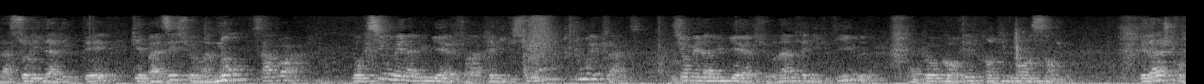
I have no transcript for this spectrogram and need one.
la solidarité, qui est basé sur un non-savoir. Donc si on met la lumière sur la prédiction, tout éclate. Si on met la lumière sur l'imprédictible, on peut encore vivre tranquillement ensemble. Et là, je trouve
